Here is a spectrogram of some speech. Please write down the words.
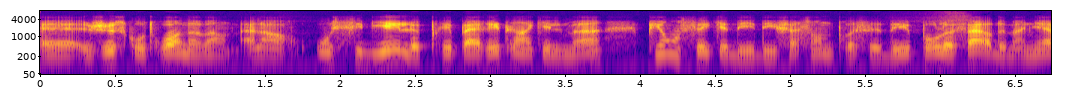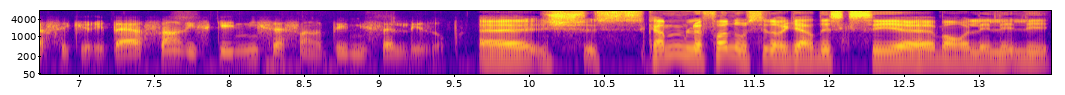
euh, jusqu'au 3 novembre. Alors, aussi bien le préparer tranquillement, puis on sait qu'il y a des, des façons de procéder pour le faire de manière sécuritaire, sans risquer ni sa santé ni celle des autres. Euh, c'est quand même le fun aussi de regarder ce qui c'est. euh, bon, les, les-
